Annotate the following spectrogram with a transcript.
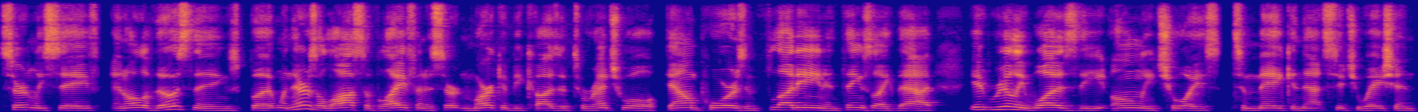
certainly safe and all of those things. But when there's a loss of life in a certain market because of torrential downpours and flooding and things like that, it really was the only choice to make in that situation.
